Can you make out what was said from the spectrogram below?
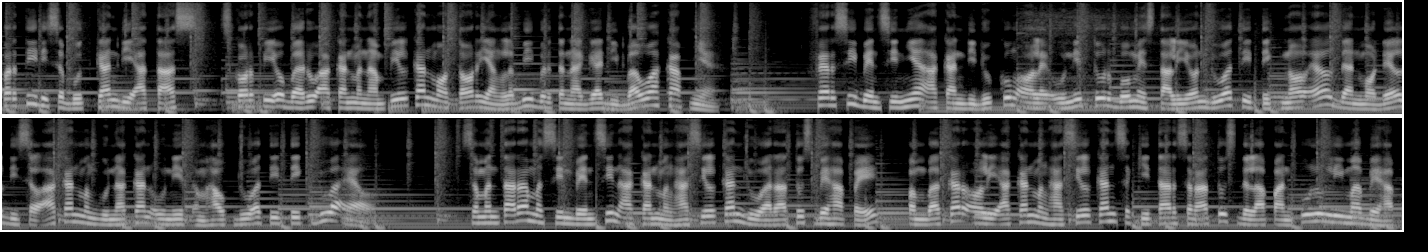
Seperti disebutkan di atas, Scorpio baru akan menampilkan motor yang lebih bertenaga di bawah kapnya. Versi bensinnya akan didukung oleh unit turbo Mestallion 2.0L dan model diesel akan menggunakan unit Mhawk 2.2L. Sementara mesin bensin akan menghasilkan 200 bhp, Pembakar oli akan menghasilkan sekitar 185 bhp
